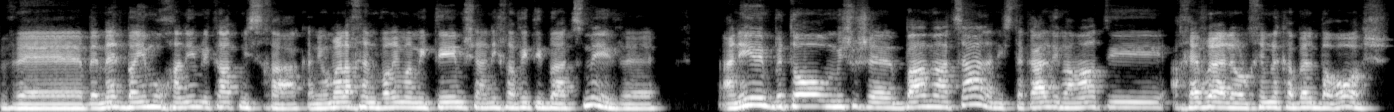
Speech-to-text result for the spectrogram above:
ובאמת באים מוכנים לקראת משחק. אני אומר לכם דברים אמיתיים שאני חוויתי בעצמי, ואני בתור מישהו שבא מהצד, אני הסתכלתי ואמרתי, החבר'ה האלה הולכים לקבל בראש.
